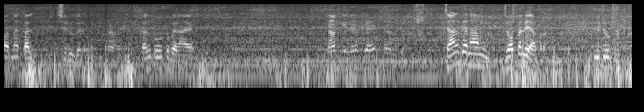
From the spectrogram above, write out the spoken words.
और मैं कल शुरू करेगा हाँ कल रूट बनाए नाम के नाम क्या का नाम जोपन यात्रा यूट्यूब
